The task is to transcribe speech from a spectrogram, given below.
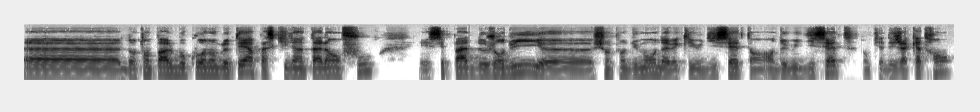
euh, dont on parle beaucoup en Angleterre parce qu'il a un talent fou. Et c'est pas d'aujourd'hui, champion du monde avec les U17 en, 2017, donc il y a déjà 4 ans.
